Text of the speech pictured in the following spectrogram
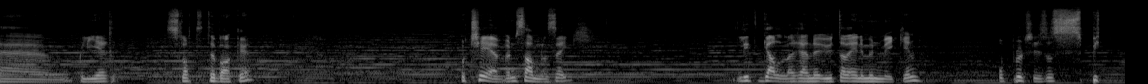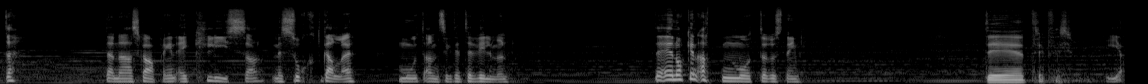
eh, blir slått tilbake. Og kjeven samler seg. Litt galle renner ut av ene munnviken. Og plutselig så spytter denne skapningen ei klyse med sort galle mot ansiktet til Vilmund. Det er nok en 18 mot rustning. Det treffer. Ja.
